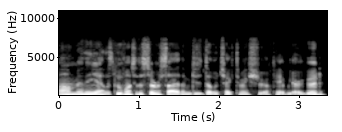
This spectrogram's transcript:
Um, and then yeah, let's move on to the server side. Let me just double check to make sure. Okay, we are good.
